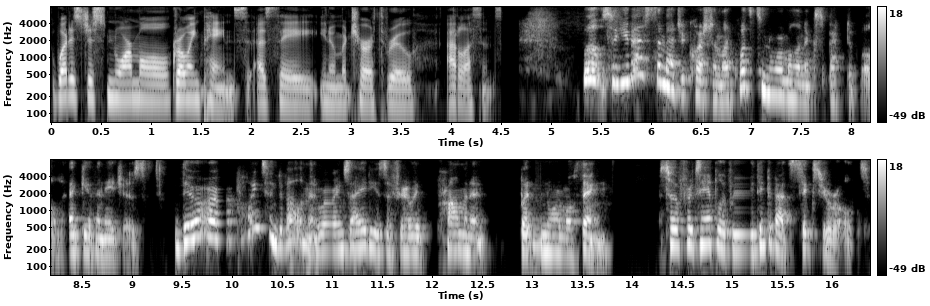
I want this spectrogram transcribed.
what is just normal growing pains as they you know mature through adolescence? Well, so you've asked the magic question like, what's normal and expectable at given ages? There are points in development where anxiety is a fairly prominent but normal thing. So, for example, if we think about six year olds,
